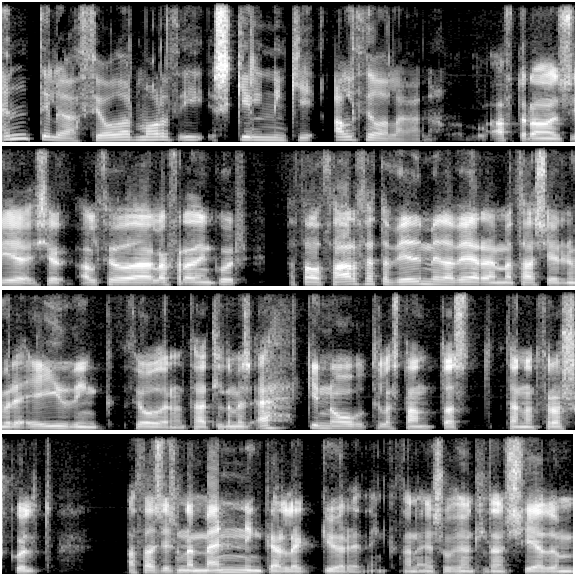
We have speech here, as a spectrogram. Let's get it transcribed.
endilega þjóðarmorð í skilningi alþjóðalagana. Aftur á þess ég sé alþjóðalagfræðingur að þá þarf þetta viðmið að vera um að það sé og verið eyðing þjóðarinnar. Það er til dæmis ekki nóg til að standast þennan þröskuld að það sé svona menningarleg gjöreyðing. Þannig eins og við höfum til dæmis séð um,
